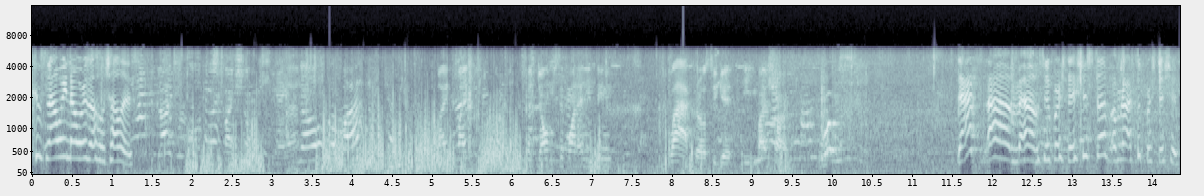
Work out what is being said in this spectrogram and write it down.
because now we know where the hotel is. Guys, we're all eating my sharks, you know no, for what? My, my, but don't sip on anything black or else you get eaten by sharks. That's um, um superstitious stuff. I'm not superstitious.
